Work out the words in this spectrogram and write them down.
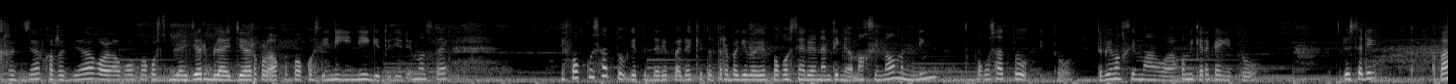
kerja kerja kalau aku fokus belajar belajar kalau aku fokus ini ini gitu. Jadi maksudnya ya fokus satu gitu daripada kita terbagi-bagi fokusnya dan nanti nggak maksimal mending fokus satu gitu tapi maksimal. Kalau aku mikirnya kayak gitu. Terus tadi apa?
